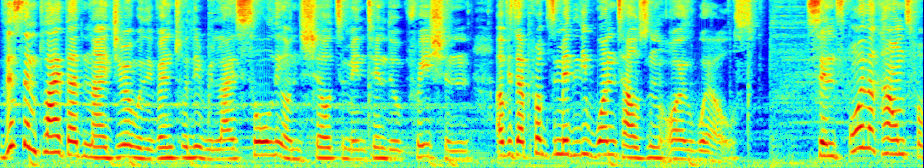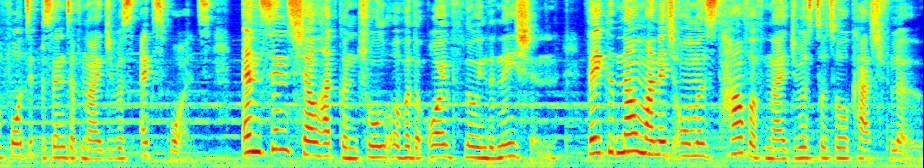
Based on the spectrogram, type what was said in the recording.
This implied that Nigeria would eventually rely solely on Shell to maintain the operation of its approximately 1,000 oil wells. Since oil accounts for 40% of Nigeria's exports, and since Shell had control over the oil flow in the nation, they could now manage almost half of Nigeria's total cash flow.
